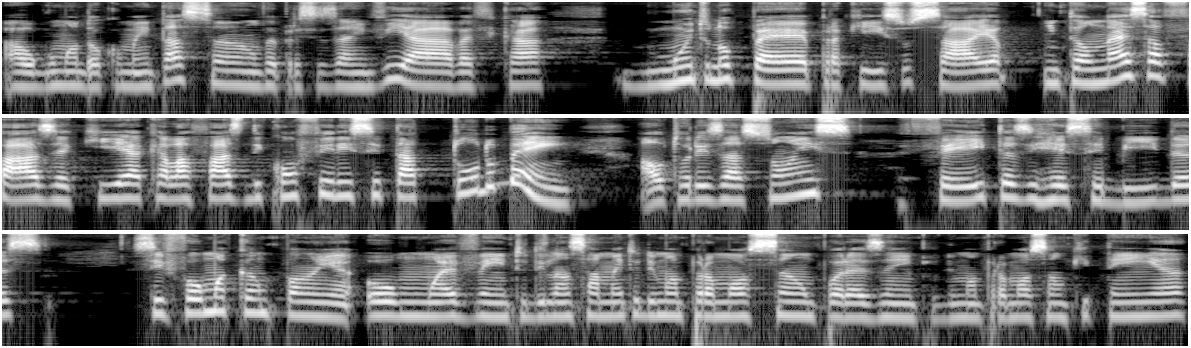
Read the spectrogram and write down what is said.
alguma documentação, vai precisar enviar, vai ficar muito no pé para que isso saia. Então, nessa fase aqui é aquela fase de conferir se está tudo bem. Autorizações feitas e recebidas. Se for uma campanha ou um evento de lançamento de uma promoção, por exemplo, de uma promoção que tenha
